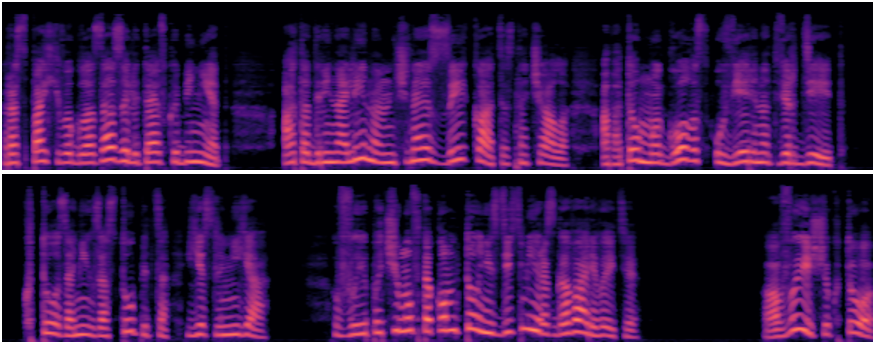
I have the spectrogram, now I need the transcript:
распахиваю глаза, залетая в кабинет. От адреналина начинаю заикаться сначала, а потом мой голос уверенно твердеет. «Кто за них заступится, если не я?» «Вы почему в таком тоне с детьми разговариваете?» «А вы еще кто?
